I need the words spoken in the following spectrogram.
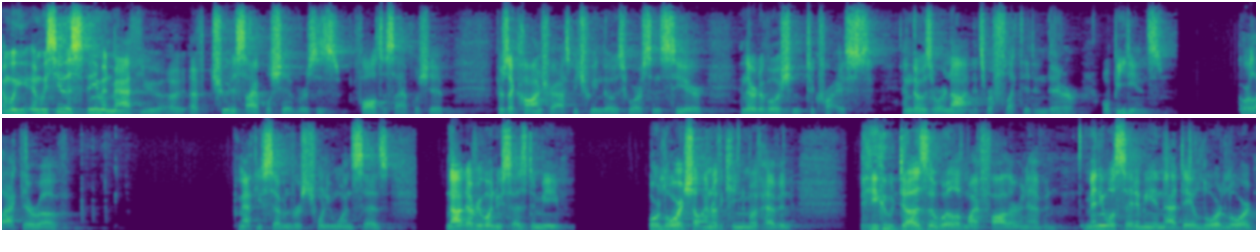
And we, and we see this theme in Matthew of, of true discipleship versus false discipleship. There's a contrast between those who are sincere in their devotion to Christ and those who are not. It's reflected in their obedience or lack thereof. Matthew 7, verse 21 says, Not everyone who says to me, Lord, Lord, shall enter the kingdom of heaven, but he who does the will of my Father in heaven. Many will say to me in that day, Lord, Lord,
